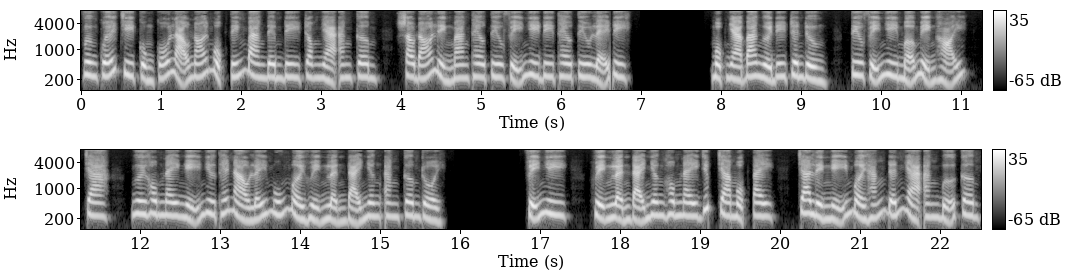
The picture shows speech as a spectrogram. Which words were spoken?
Vương Quế Chi cùng cố lão nói một tiếng ban đêm đi trong nhà ăn cơm, sau đó liền mang theo tiêu phỉ nhi đi theo tiêu lễ đi. Một nhà ba người đi trên đường, tiêu phỉ nhi mở miệng hỏi, cha, ngươi hôm nay nghĩ như thế nào lấy muốn mời huyện lệnh đại nhân ăn cơm rồi? Phỉ nhi, huyện lệnh đại nhân hôm nay giúp cha một tay, cha liền nghĩ mời hắn đến nhà ăn bữa cơm.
